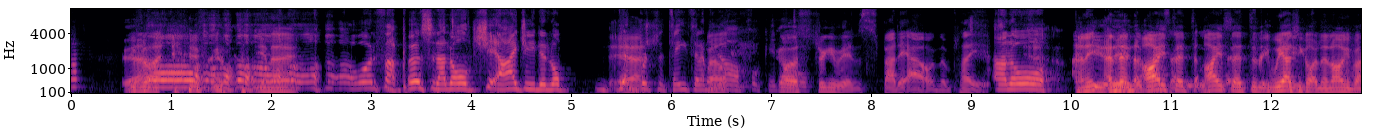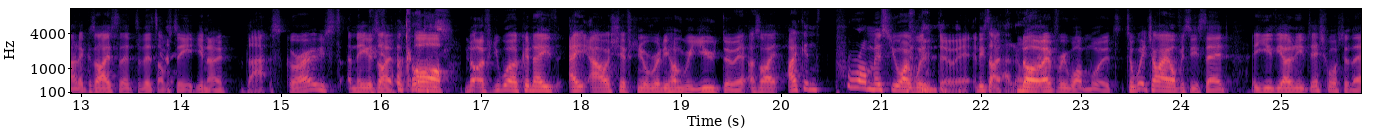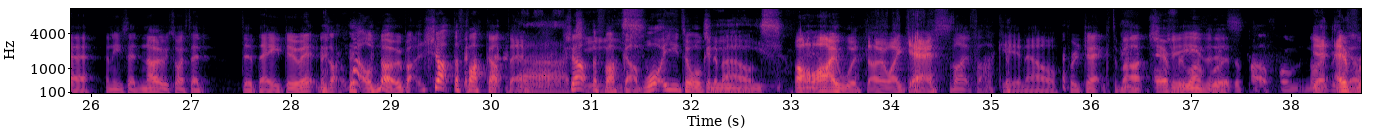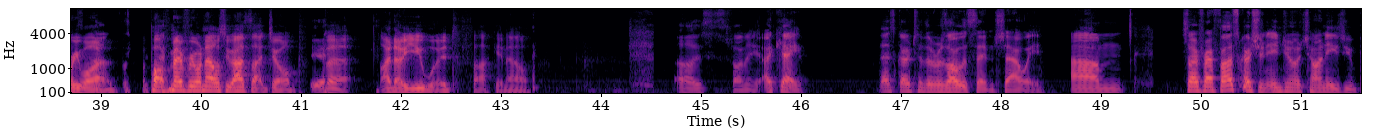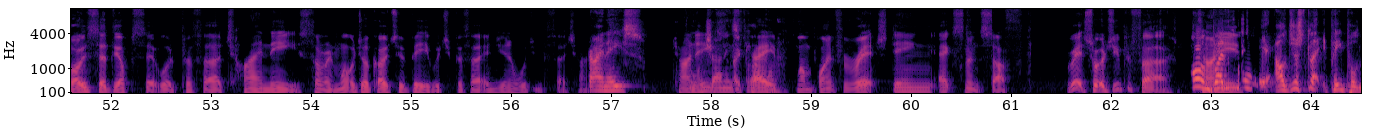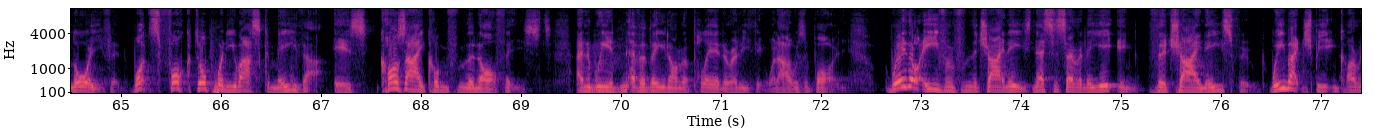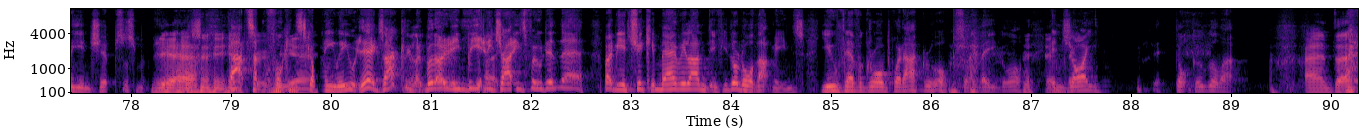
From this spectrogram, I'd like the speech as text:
Yeah. like- you know. Oh, what if that person had all shit hygiene and all didn't Yeah. brush the teeth and everything? Well, oh, fucking Got a string of it and spat it out on the plate. I know. And, he, and then the I said, to, I said to, the, we actually got in an argument about it because I said to this, obviously, you know, that's gross. And he was like, Of oh, course. no, if you work an eight eight hour shift and you're really hungry, you do it. I was like, I can promise you I wouldn't do it. And he's I like, know. no, everyone would. To which I obviously said, are you the only dishwasher there? And he said, no. So I said, do they do it? And he's like, well, no, but shut the fuck up then. Ah, shut the fuck up. What are you talking about? Oh, I would though, I guess. Like fucking hell, project much. Everyone would, apart from Yeah, nobody else everyone, apart from everyone else who has that job. Yeah. But I know you would. Fucking hell. Oh, this is funny. Okay, let's go to the results then, shall we? Um, so for our first question, Indian or Chinese, you both said the opposite. Would prefer Chinese. Thorin, what would your go-to be? Would you prefer Indian or would you prefer Chinese? Chinese. Chinese. Chinese okay, one. one point for Rich. Ding, excellent stuff. Rich, what would you prefer? Oh, by Chinese. the way, I'll just let people know, even what's fucked up when you ask me that is because I come from the northeast and we hmm. had never been on a plane or anything when I was a boy. We're not even from the Chinese necessarily eating the Chinese food. We might just be eating curry and chips or something. Yeah. Yeah, That's how fucking Yeah. scummy we were. Yeah, exactly. Like, without even be any Right. Chinese food in there. Might be a chicken Maryland. If you don't know what that means, you've never grown up when I grew up. So there you go. Enjoy. don't Google that. And uh,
